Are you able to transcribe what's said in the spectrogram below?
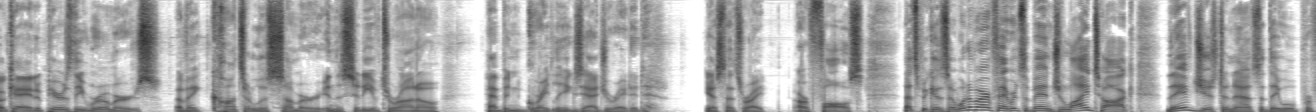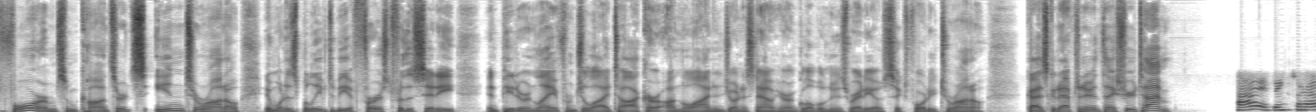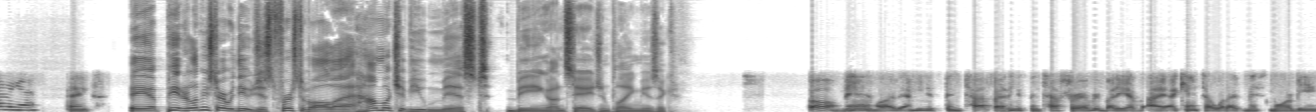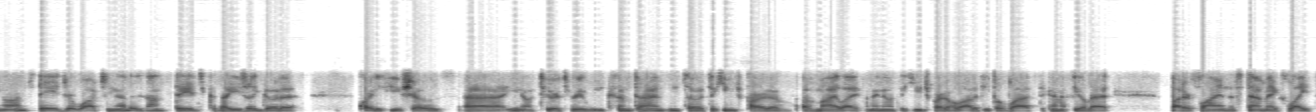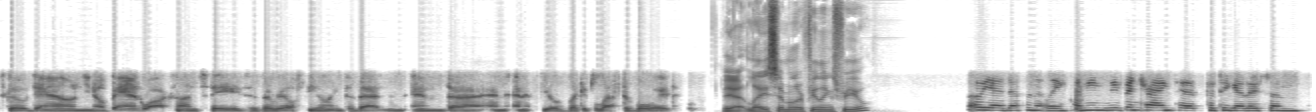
Okay, it appears the rumors of a concertless summer in the city of Toronto have been greatly exaggerated. Yes, that's right, are false. That's because uh, one of our favorites, the band July Talk, they have just announced that they will perform some concerts in Toronto in what is believed to be a first for the city. And Peter and Leah from July Talk are on the line and join us now here on Global News Radio, 640 Toronto. Guys, good afternoon. Thanks for your time. Hi, thanks for having us. Thanks. Hey, uh, Peter, let me start with you. Just first of all, uh, how much have you missed being on stage and playing music? Oh man, well, I, I mean, it's been tough. I think it's been tough for everybody. I've, I, I can't tell what I've missed more being on stage or watching others on stage because I usually go to quite a few shows, uh, you know, two or three weeks sometimes, and so it's a huge part of of my life, and I know it's a huge part of a lot of people's lives to kind of feel that butterfly in the stomach, lights go down, you know, band walks on stage. There's a real feeling to that, and and uh, and and it feels like it's left a void. Yeah, Leah, similar feelings for you? Oh yeah, definitely. I mean, we've been trying to put together some,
